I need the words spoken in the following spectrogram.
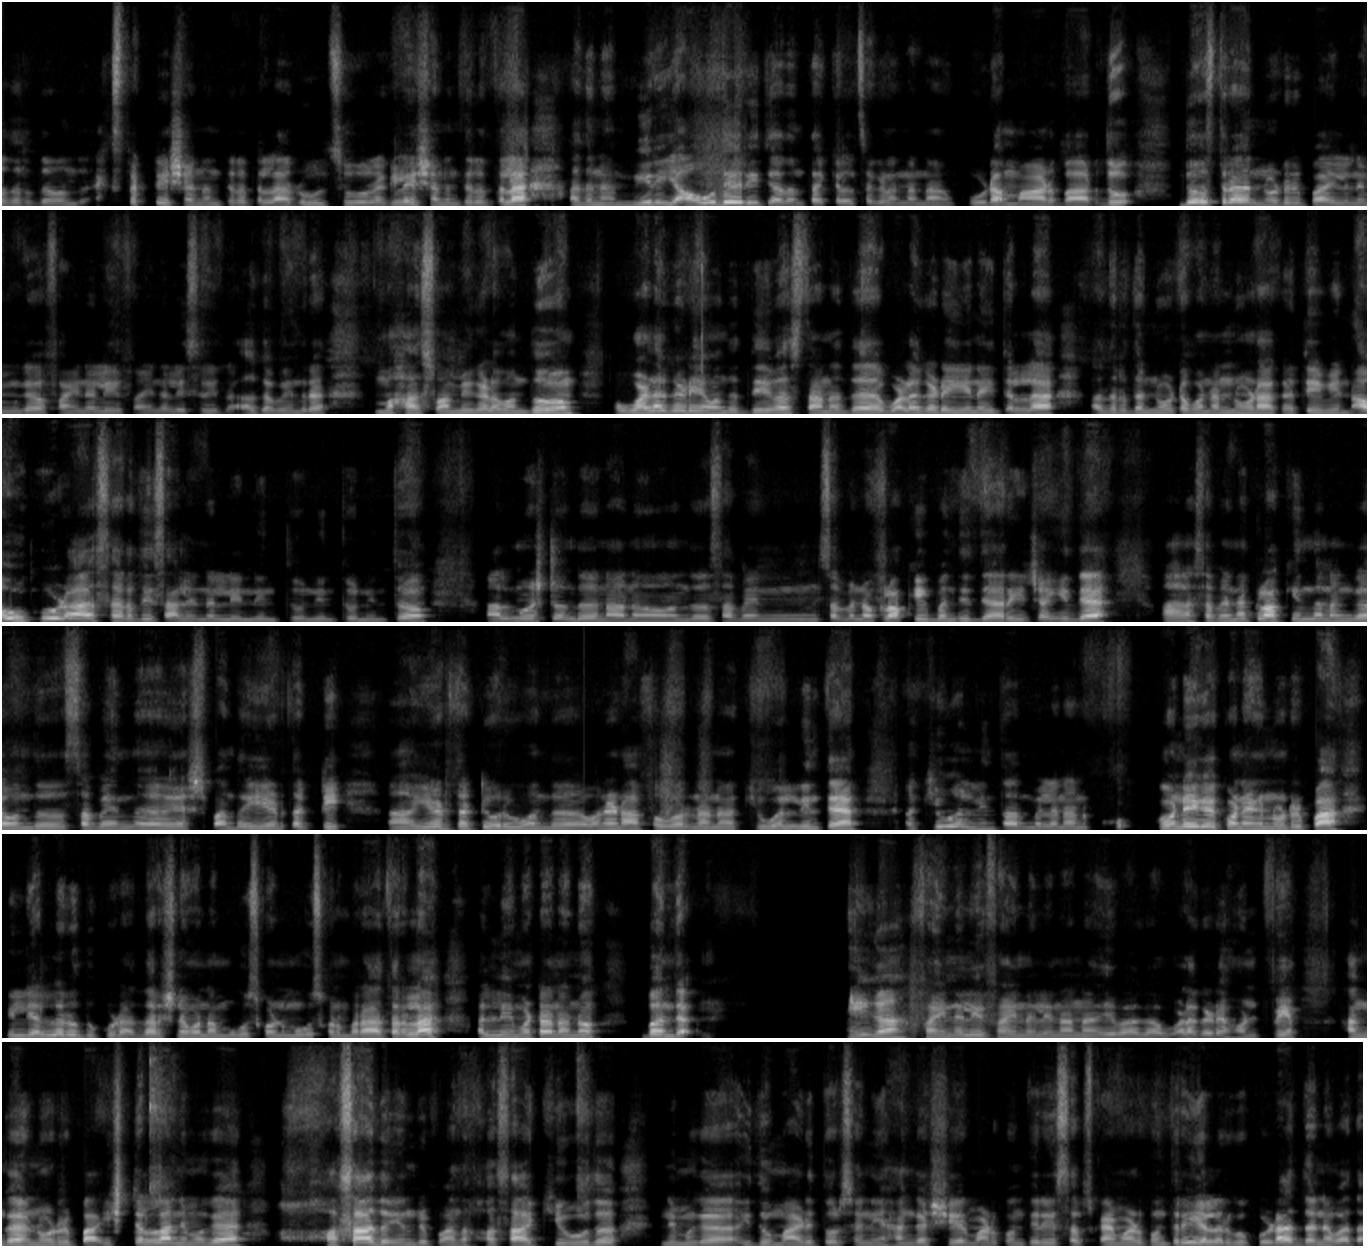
ಅದರದ ಒಂದು ಎಕ್ಸ್ಪೆಕ್ಟೇಷನ್ ಅಂತ ಇರುತ್ತಲ್ಲ ರೂಲ್ಸು ರೆಗ್ಯುಲೇಷನ್ ಅಂತ ಇರುತ್ತಲ್ಲ ಅದನ್ನ ಮೀರಿ ಯಾವುದೇ ರೀತಿಯಾದಂತ ಕೆಲಸಗಳನ್ನ ನಾವು ಕೂಡ ಮಾಡಬಾರ್ದು. ದೋಸ್ತರ, ನೋಡ್ರಿಪ್ಪ, ಇಲ್ಲಿ ನಿಮ್ಗೆ ಫೈನಲಿ ಫೈನಲಿ ಶ್ರೀ ರಾಘವೇಂದ್ರ ಮಹಾಸ್ವಾಮಿಗಳ ಒಂದು ಒಳಗಡೆಯ ಒಂದು ದೇವಸ್ಥಾನದ ಒಳಗಡೆ ಏನೈತಲ್ಲ ಅದರದ ನೋಟವನ್ನ ನೋಡಾಕತ್ತೀವಿ. ನಾವು ಕೂಡ ಸರದಿ ಸಾಲಿನಲ್ಲಿ ನಿಂತು ನಿಂತು ನಿಂತು ಆಲ್ಮೋಸ್ಟ್ ಒಂದು ನಾನು ಒಂದು ಸೆವೆನ್ ಸೆವೆನ್ ಓ ಕ್ಲಾಕಿಗೆ ಬಂದಿದ್ದೆ ರೀಚ್ ಆಗಿದ್ದೆ. ಆ ಸೆವೆನ್ ಓ ಕ್ಲಾಕಿಂದ ನಂಗೆ ಒಂದು ಸೆವೆನ್ ಎಷ್ಟು ಬಂದು ಏಟ್ ತರ್ಟಿ ಏಟ್ ತರ್ಟಿವರೆಗೂ ಒಂದು ಒನ್ ಆ್ಯಂಡ್ ಹಾಫ್ ಅವರ್ ನಾನು ಕ್ಯೂ ಅಲ್ಲಿ ನಿಂತೆ. ಕ್ಯೂ ಅಲ್ಲಿ ನಿಂತಾದ್ಮೇಲೆ ನಾನು ಕೊನೆಗೆ ಕೊನೆಗೆ ನೋಡ್ರಿಪ್ಪ, ಇಲ್ಲಿ ಎಲ್ಲರದ್ದು ಕೂಡ ದರ್ಶನವನ್ನ ಮುಗಿಸ್ಕೊಂಡು ಮುಗಿಸ್ಕೊಂಡು ಬರತ್ತಾರಲ್ಲ ಅಲ್ಲಿ ಮಠ ನಾನು ಬಂದೆ. ಈಗ ಫೈನಲಿ ಫೈನಲಿ ನಾನು ಇವಾಗ ಒಳಗಡೆ ಹೊಂಟ್ವಿ. ಹಂಗ ನೋಡ್ರಿಪ್ಪ, ಇಷ್ಟೆಲ್ಲ ನಿಮಗೆ ಹೊಸದು, ಏನ್ರಿಪ್ಪ ಅಂದ್ರೆ ಹೊಸ ಕ್ಯೂದು ನಿಮಗೆ ಇದು ಮಾಡಿ ತೋರ್ಸೇನಿ. ಹಂಗೆ ಶೇರ್ ಮಾಡ್ಕೊಂತೀರಿ ಸಬ್ಸ್ಕ್ರೈಬ್ ಮಾಡ್ಕೊಂತೀರಿ. ಎಲ್ಲರಿಗೂ ಕೂಡ ಧನ್ಯವಾದ.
